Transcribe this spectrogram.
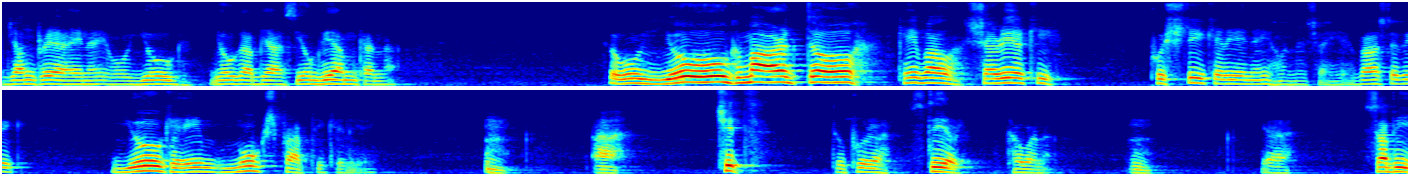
जनप्रिय है, नहीं, वो योग योग अभ्यास, योग व्यायाम करना। तो वो योग मार्ग तो केवल शरीर की पुष्टि के लिए नहीं होना चाहिए। वास्तविक योग है मोक्ष प्राप्ति के लिए। आ चित तो पूरा स्थिर खवाना या सभी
